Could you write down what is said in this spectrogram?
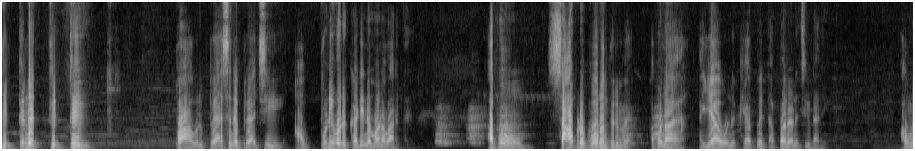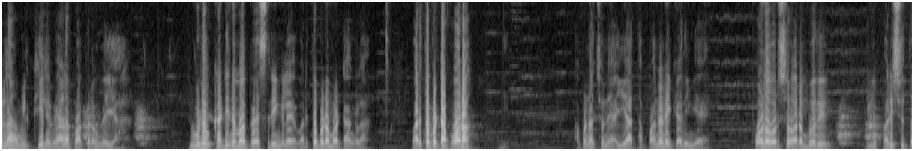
திட்டுன திட்டு அப்பா அவர் பேசின பேச்சு அப்படி ஒரு கடினமான வார்த்தை. அப்போ சாப்பிட போகிறோம் திரும்ப. அப்போ நான் ஐயா ஒன்று கேட்பேன் தப்பாக நினச்சிக்கிட்டாரு அவங்களாம் உங்களுக்கு கீழே வேலை பார்க்குறவங்க ஐயா. இவ்வளோ கடினமாக பேசுகிறீங்களே வருத்தப்பட மாட்டாங்களா? வருத்தப்பட்டா போகிறான் அப்போ நான் சொன்னேன் ஐயா தப்பாக நினைக்காதீங்க. போன வருஷம் வரும்போது நீங்கள் பரிசுத்த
